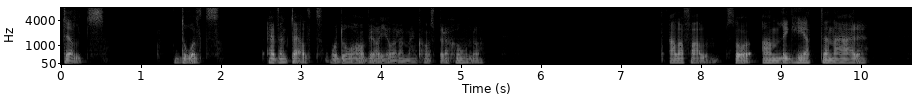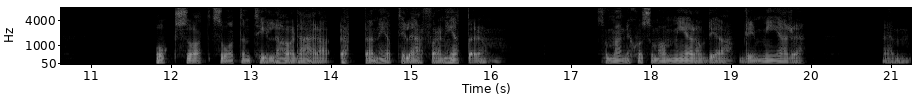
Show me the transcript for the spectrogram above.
döljts, dolts, eventuellt, och då har vi att göra med en konspiration då. I alla fall, så andligheten är också att, så att den tillhör det här öppenhet till erfarenheter. Så människor som har mer av det blir mer, um,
